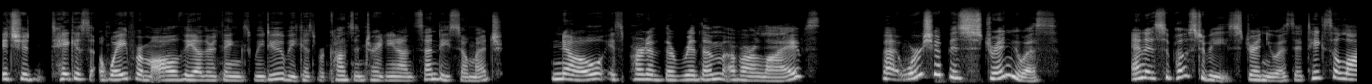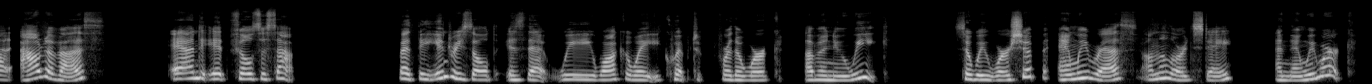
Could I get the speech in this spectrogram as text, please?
it should take us away from all the other things we do because we're concentrating on Sunday so much. No, it's part of the rhythm of our lives. But worship is strenuous, and it's supposed to be strenuous. It takes a lot out of us and it fills us up. But the end result is that we walk away equipped for the work of a new week. So we worship and we rest on the Lord's Day, and then we work.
